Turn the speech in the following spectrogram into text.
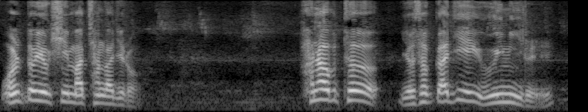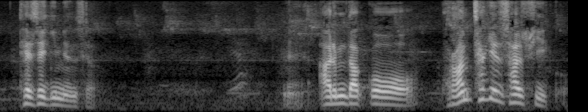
오늘도 역시 마찬가지로 하나부터 여섯 가지의 의미를 되새기면서 예, 아름답고 보람차게 살 수 있고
